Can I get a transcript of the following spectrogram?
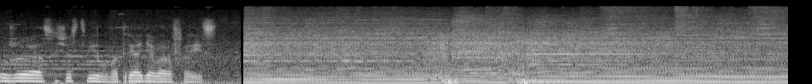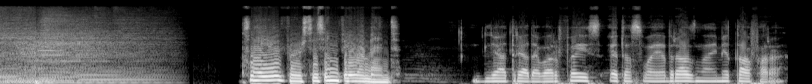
уже осуществил в отряде Warface. Player versus environment. Для отряда Warface это своеобразная метафора.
